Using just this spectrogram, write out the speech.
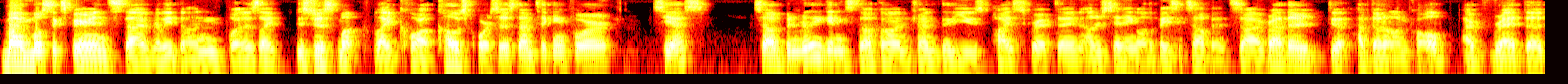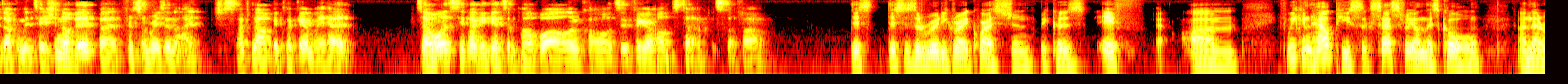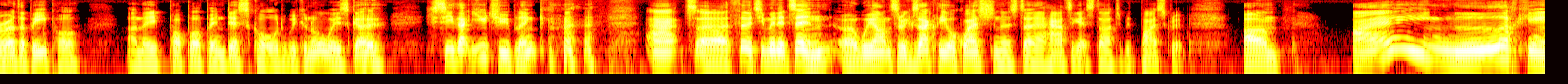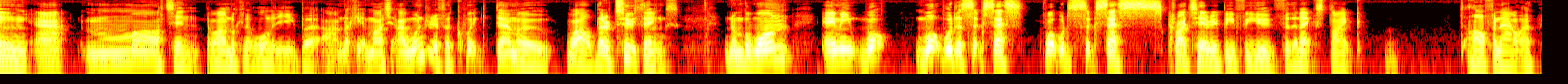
my most experience that I've really done was like it's just my, like co- college courses that I'm taking for CS. So I've been really getting stuck on trying to use PyScript and understanding all the basics of it. So I'd rather do, have done it on call. I've read the documentation of it, but for some reason I just have not been clicking in my head. So I want to see if I could get some help while on call to figure all this stuff stuff out. This this is a really great question because if um if we can help you successfully on this call and there are other people and they pop up in Discord, we can always go. See that YouTube link? At uh, 30 minutes in, uh, we answer exactly your question as to how to get started with PyScript. Um, I'm looking at Martin. Well, I'm looking at all of you, but I'm looking at Martin. I wonder if a quick demo. Well, there are two things. Number one, Amy, what what would a success what would success criteria be for you for the next like half an hour?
